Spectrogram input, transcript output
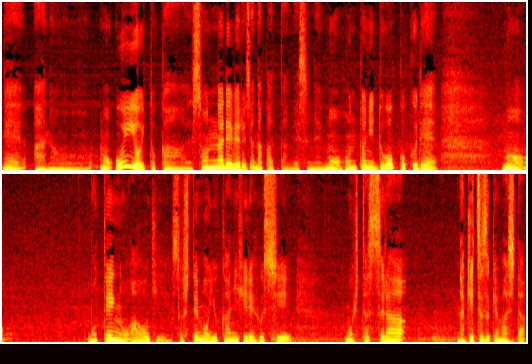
であのもうおいおいとかそんなレベルじゃなかったんですね。もう本当に慟哭でもうもう天を仰ぎそしてもう床にひれ伏しもうひたすら泣き続けました。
